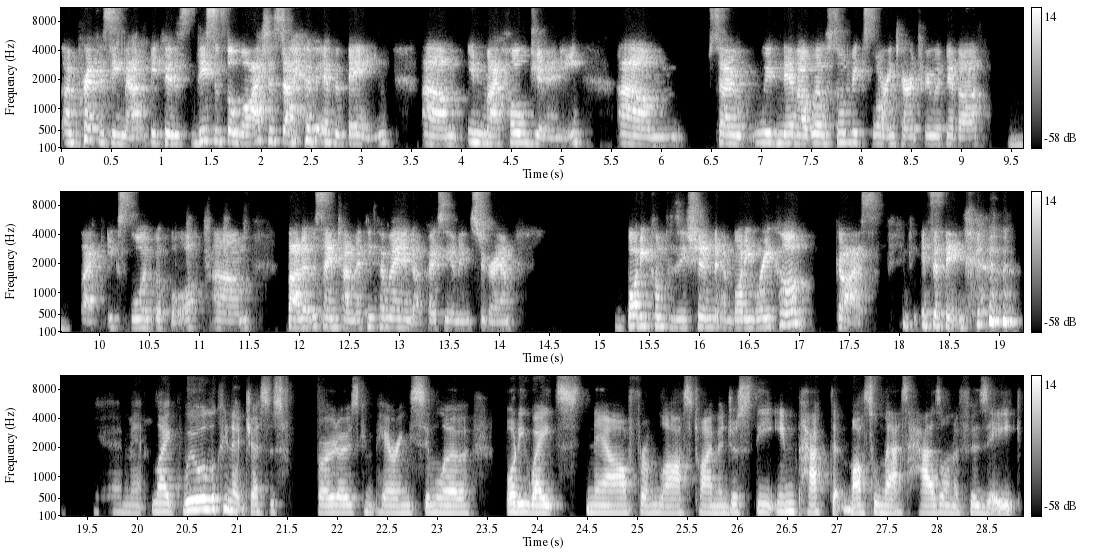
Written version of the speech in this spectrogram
I'm prefacing that because this is the lightest I have ever been um, in my whole journey. Um, so we've never we're sort of exploring territory we've never like explored before. Um, but at the same time i think i may end up posting on instagram body composition and body recomp guys it's a thing. Yeah man. Like we were looking at jess's photos comparing similar body weights now from last time and just the impact that muscle mass has on a physique.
